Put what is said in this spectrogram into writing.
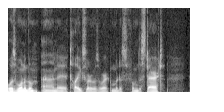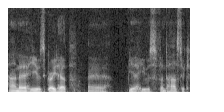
was one of them, and uh, Tadhg sort of was working with us from the start, and uh, he was a great help. Uh, yeah, he was fantastic.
